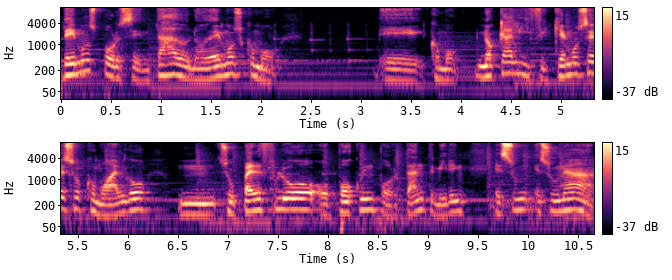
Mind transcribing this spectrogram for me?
demos por sentado, no demos como, eh, como no califiquemos eso como algo mm, superfluo o poco importante. Miren, es un, es, una,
